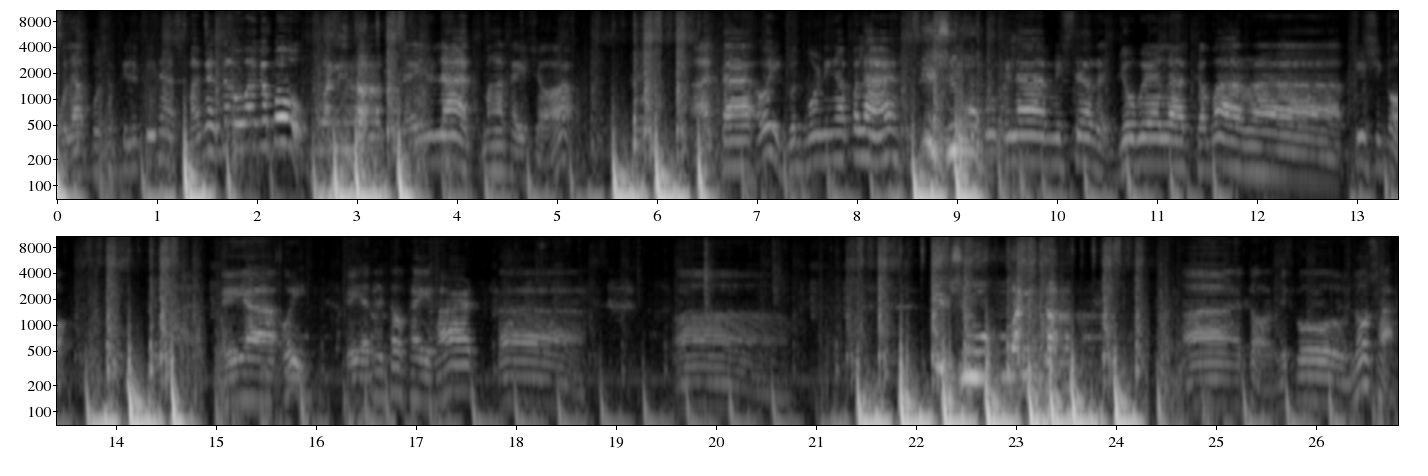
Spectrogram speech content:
mula po sa Pilipinas. Magandang umaga po! Sa inyo lahat, mga kaisyo. At, ah, oy, good morning nga pala, Ito po kila Mr. Joel Cabar uh, Pisico. Ah, kay, ah, oy, kay ano ito, kay Heart, ah, ah, Issue Balita. ah, ito, Nico Nosa.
